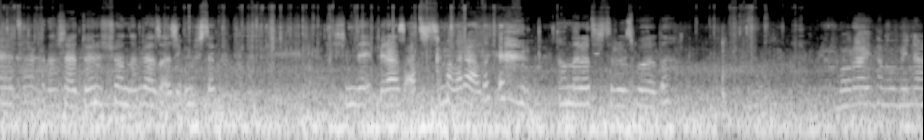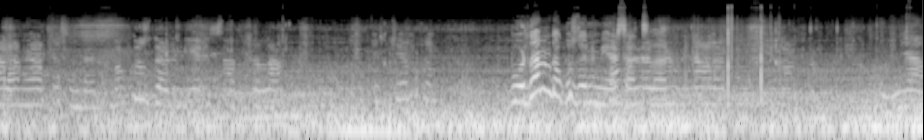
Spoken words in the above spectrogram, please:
Evet arkadaşlar dönüş yolunda biraz acıkmıştık. Şimdi biraz atıştırmalar aldık. Onları atıştırıyoruz bu arada. Bora'yı da bu binaların arkasında. 9 dönüm yeri sattılar. Burada mı 9 dönüm yer sattılar? Şu binaların Ya.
